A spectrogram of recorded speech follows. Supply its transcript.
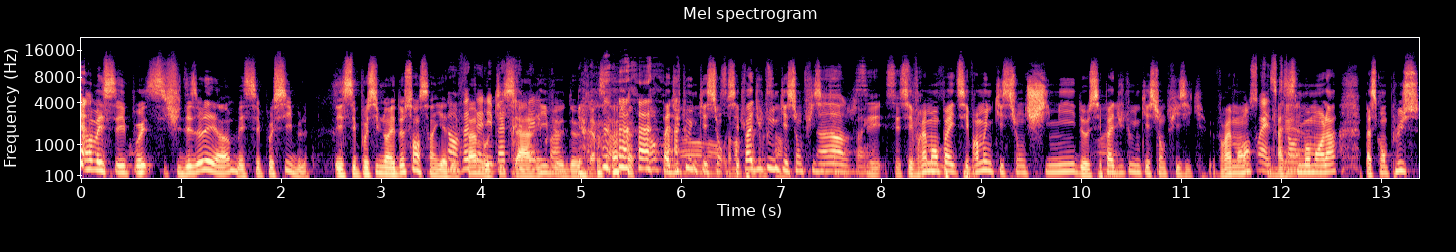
Non, mais c'est, je suis désolé, hein, mais c'est possible. Et c'est possible dans les deux sens. hein. Il y a Non, en des fait, femmes elle aux est pas qui très ça belle, arrive quoi. de faire ça. Non, pas du tout une question. C'est pas du tout une question physique. C'est- vraiment pas, c'est vraiment une question de chimie, de, c'est pas du tout une question de physique. Vraiment, à ce moment-là, parce qu'en plus,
